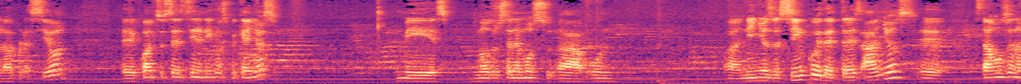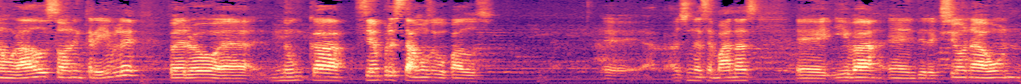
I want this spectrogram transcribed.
la presión. Eh, ¿Cuántos de ustedes tienen hijos pequeños? Mis, nosotros tenemos uh, un, uh, niños de 5 y de 3 años. Eh, estamos enamorados, son increíbles, pero nunca, siempre estamos ocupados. Hace unas semanas eh, iba en dirección a, un,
